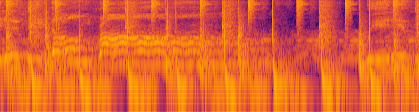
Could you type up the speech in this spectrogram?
Where did we go wrong? Where did we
